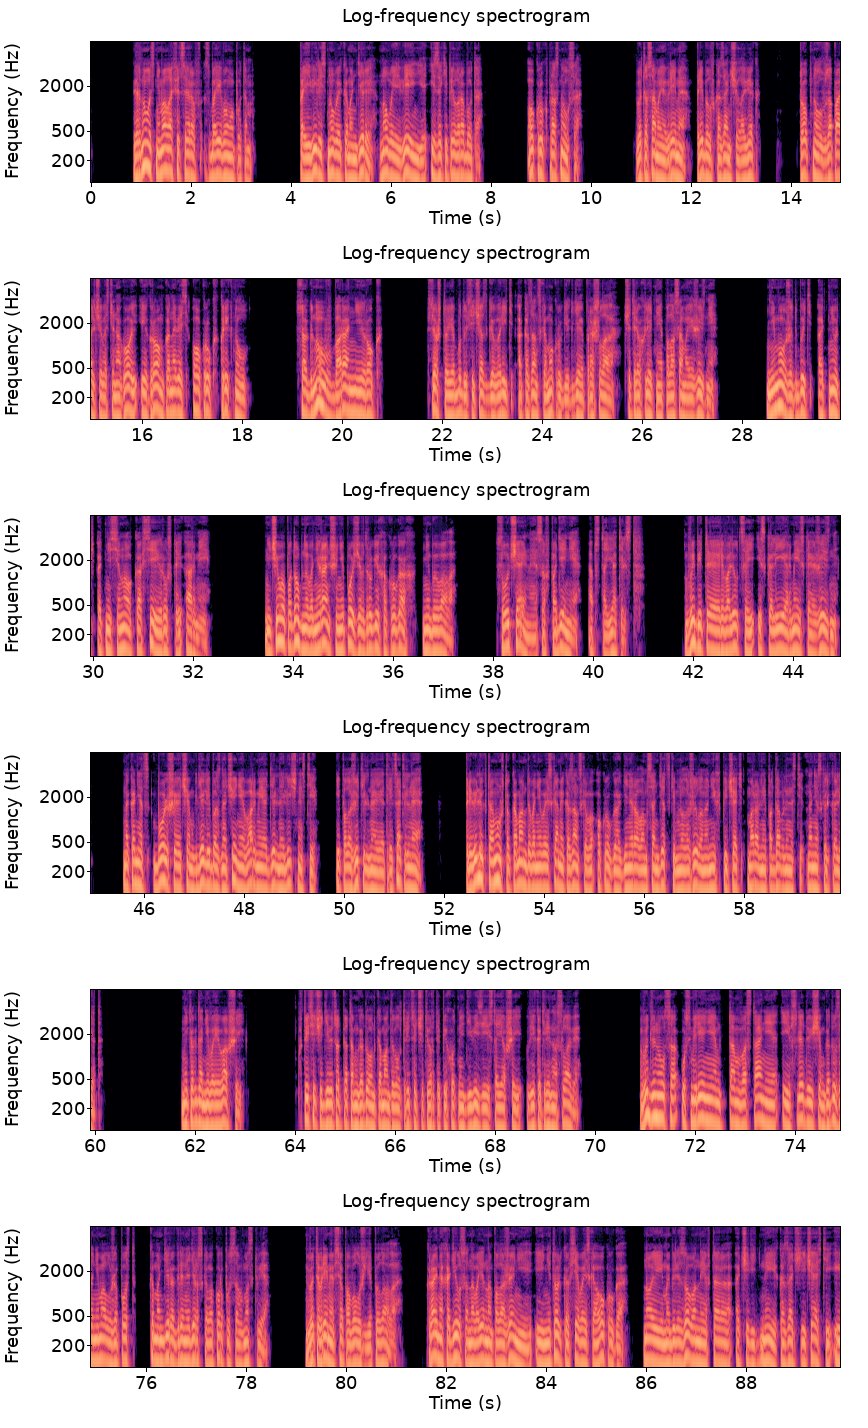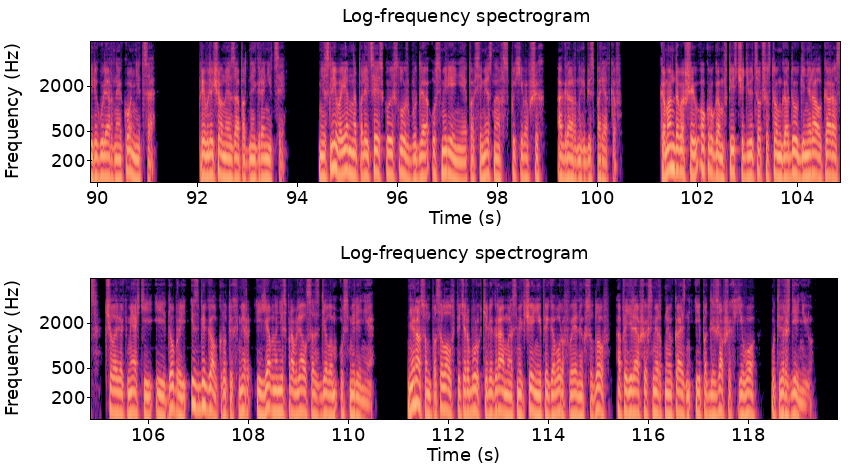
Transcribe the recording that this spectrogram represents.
Вернулось немало офицеров с боевым опытом, Появились новые командиры, новые веяния и закипела работа. Округ проснулся. В это самое время прибыл в Казань человек, топнул в запальчивости ногой и громко на весь округ крикнул, согнув бараний рог. Все, что я буду сейчас говорить о Казанском округе, где прошла четырехлетняя полоса моей жизни, не может быть отнюдь отнесено ко всей русской армии. Ничего подобного ни раньше, ни позже в других округах не бывало. Случайное совпадение обстоятельств. Выбитая революцией из колеи армейская жизнь, наконец, большее, чем где-либо значение в армии отдельной личности, и положительное, и отрицательное, привели к тому, что командование войсками Казанского округа генералом Сандецким наложило на них печать моральной подавленности на несколько лет. Никогда не воевавший, в 1905 году он командовал 34-й пехотной дивизией, стоявшей в Екатеринославе. Выдвинулся усмирением там восстания и в следующем году занимал уже пост командира гренадерского корпуса в Москве. В это время все Поволжье пылало. Край находился на военном положении, и не только все войска округа, но и мобилизованные второочередные казачьи части и регулярная конница, привлеченные западной границы, несли военно-полицейскую службу для усмирения повсеместно вспыхивавших аграрных беспорядков. Командовавший округом в 1906 году генерал Карас, человек мягкий и добрый, избегал крутых мер и явно не справлялся с делом усмирения. Не раз он посылал в Петербург телеграммы о смягчении приговоров военных судов, определявших смертную казнь и подлежавших его утверждению.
